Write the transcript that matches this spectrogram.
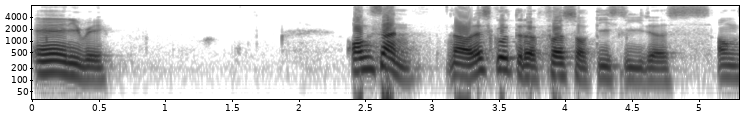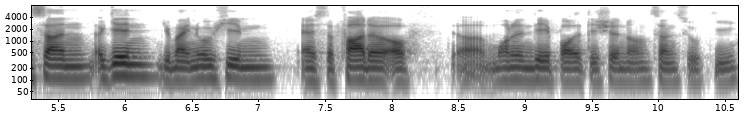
Anyway, Aung San. Now let's go to the first of these leaders. Aung San, again, you might know him as the father of uh, modern day politician Aung San Suu Kyi.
